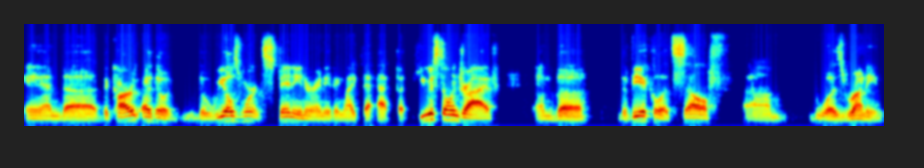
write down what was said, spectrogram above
and uh, the car or the the wheels weren't spinning or anything like that, but he was still in drive, and the the vehicle itself um, was running.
